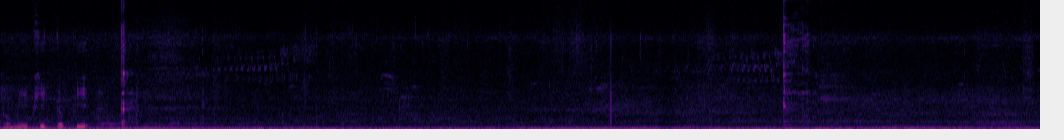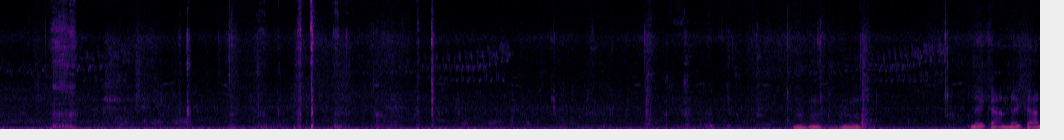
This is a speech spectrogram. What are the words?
ต้องมีพริกกะปิได้การได้การ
